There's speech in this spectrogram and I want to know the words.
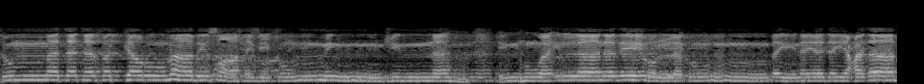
ثم تتفكروا ما بصاحبكم من جنة ان هو الا نذير لكم بين يدي عذاب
